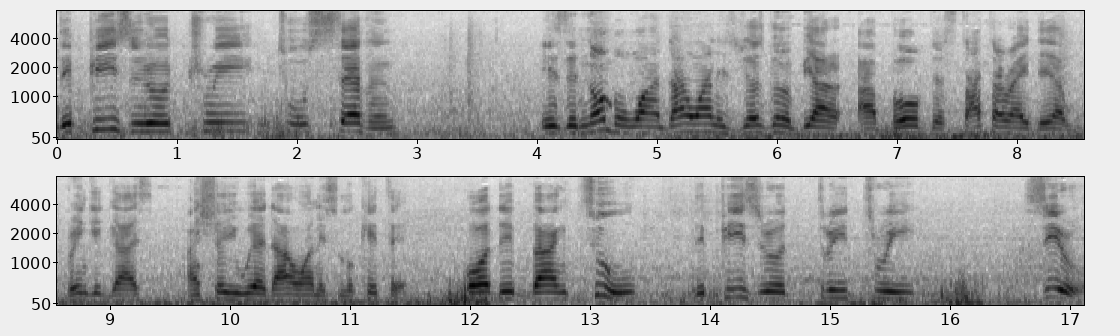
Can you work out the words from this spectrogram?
the P0327 is the number one. That one is just to be above the starter right there. I'll bring it guys and show you where that one is located. But the Bank 2, the P0330,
